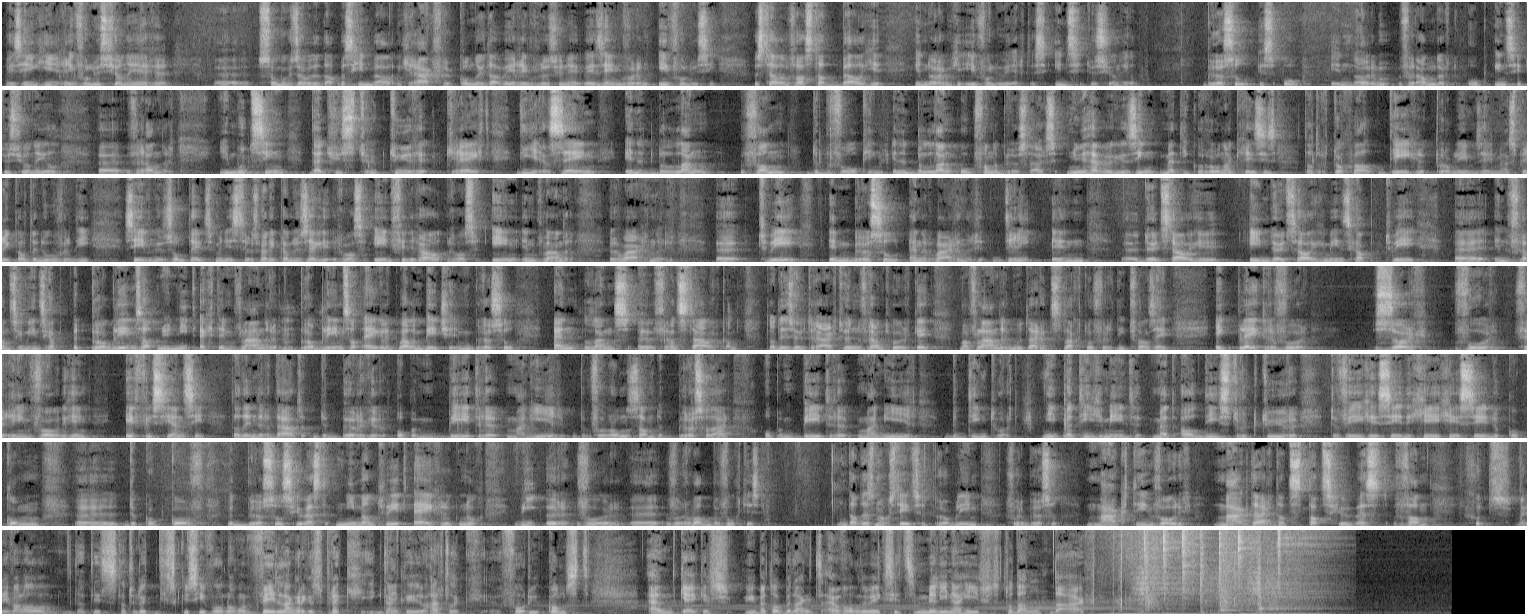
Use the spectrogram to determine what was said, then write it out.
Wij zijn geen revolutionairen. Uh, sommigen zouden dat misschien wel graag verkondigen, dat wij revolutionair Wij zijn voor een evolutie. We stellen vast dat België enorm geëvolueerd is, institutioneel. Brussel is ook enorm veranderd, ook institutioneel uh, veranderd. Je moet zien dat je structuren krijgt die er zijn in het belang van de bevolking, in het belang ook van de Brusselaars. Nu hebben we gezien met die coronacrisis dat er toch wel degelijk problemen zijn. Men spreekt altijd over die zeven gezondheidsministers. Wel, ik kan u zeggen, er was één federaal, er was er één in Vlaanderen, er waren er uh, twee in Brussel en er waren er drie in uh, Duitsstalige, één Duitsstalige gemeenschap, twee uh, in de Franse gemeenschap. Het probleem zat nu niet echt in Vlaanderen, het probleem zat eigenlijk wel een beetje in Brussel en langs uh, Franstalige kant. Dat is uiteraard hun verantwoordelijkheid, maar Vlaanderen moet daar het slachtoffer niet van zijn. Ik pleit ervoor, zorg voor vereenvoudiging, efficiëntie. Dat inderdaad de burger op een betere manier, voor ons dan de Brusselaar, op een betere manier bediend wordt. Niet met die gemeente, met al die structuren, de VGC, de GGC, de COCOM, uh, de COCOV, het Brussels gewest. Niemand weet eigenlijk nog wie er voor, uh, voor wat bevoegd is. En dat is nog steeds het probleem voor Brussel. Maak het eenvoudig. Maak daar dat stadsgewest van. Goed, meneer Van Lauwe, dat is natuurlijk discussie voor nog een veel langer gesprek. Ik dank u hartelijk voor uw komst. En kijkers, u bent ook bedankt. En volgende week zit Melina hier. Tot dan. Dag.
